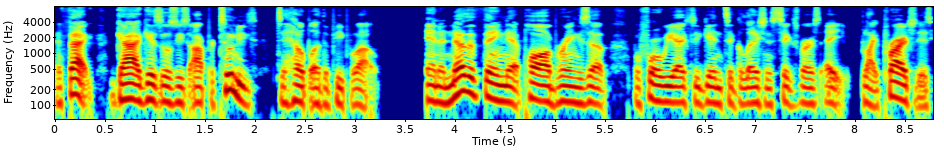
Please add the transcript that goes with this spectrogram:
In fact, God gives us these opportunities to help other people out. And another thing that Paul brings up before we actually get into Galatians 6 verse 8, like prior to this,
